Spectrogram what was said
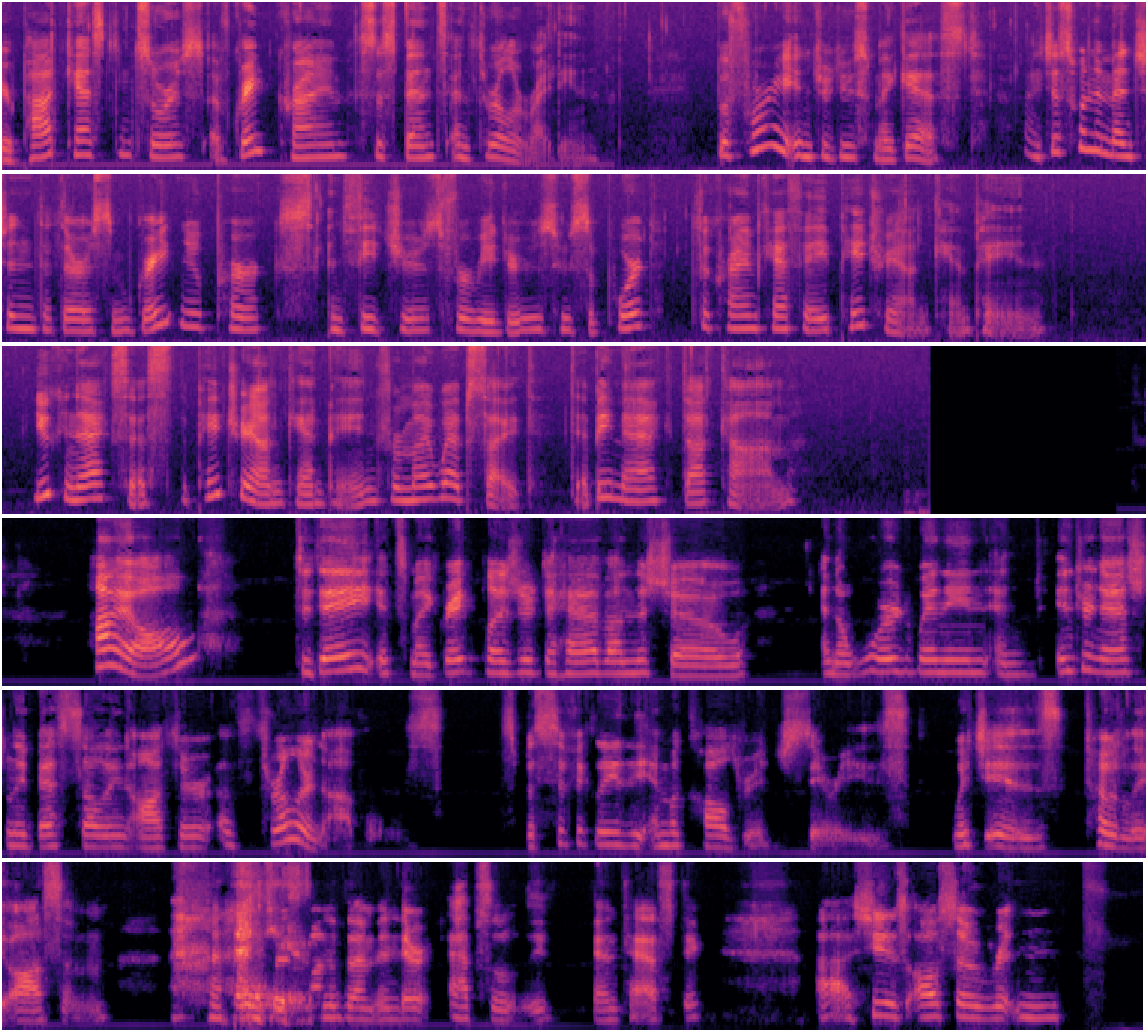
Your podcasting source of great crime, suspense, and thriller writing. Before I introduce my guest, I just want to mention that there are some great new perks and features for readers who support the Crime Cafe Patreon campaign. You can access the Patreon campaign from my website, debbimack.com. Hi, all. Today, it's my great pleasure to have on the show an award winning and internationally best selling author of thriller novels, specifically the Emma Caldridge series, which is totally awesome. Thank you. one of them, and they're absolutely fantastic. Uh, she has also written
